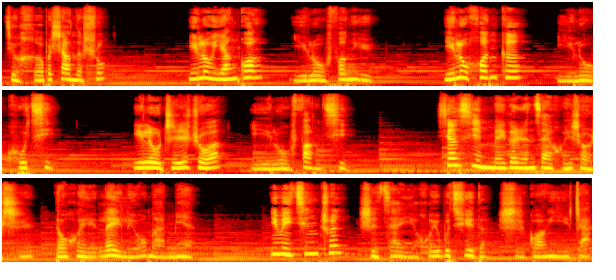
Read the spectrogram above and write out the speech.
就合不上的书，一路阳光，一路风雨，一路欢歌，一路哭泣，一路执着，一路放弃。相信每个人在回首时都会泪流满面，因为青春是再也回不去的时光驿站。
